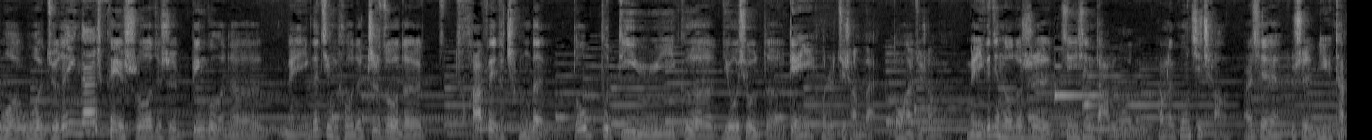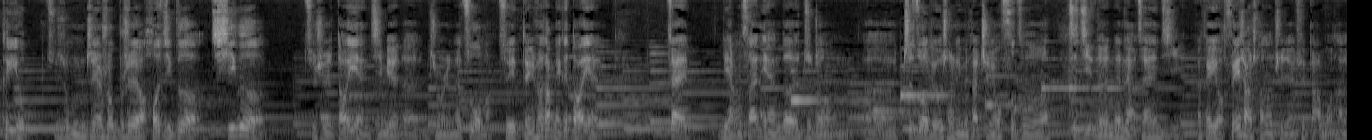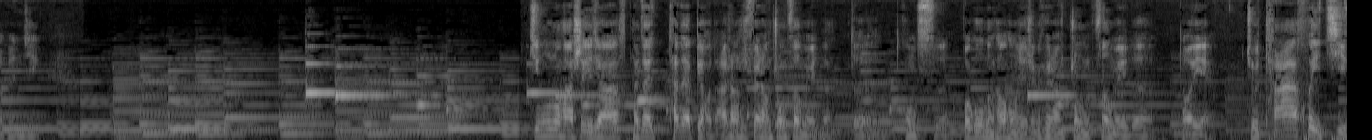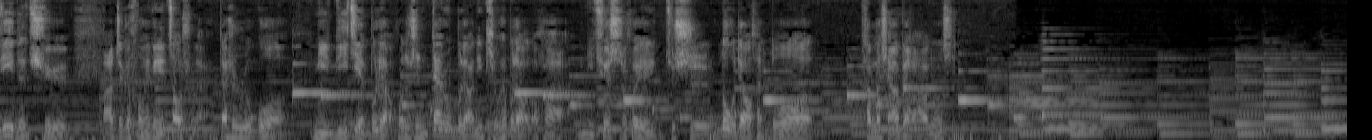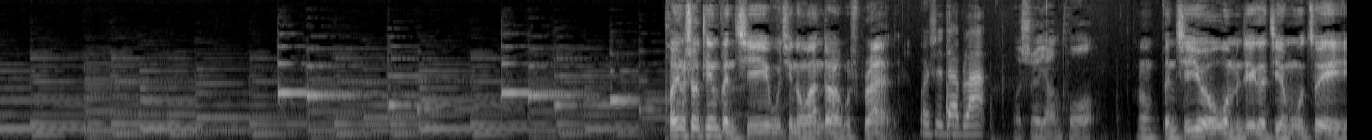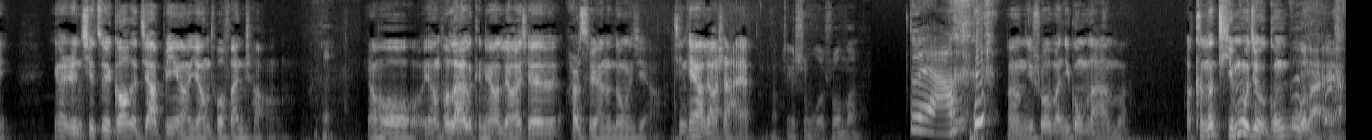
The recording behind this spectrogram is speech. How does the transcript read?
我我觉得应该是可以说，就是冰果的每一个镜头的制作的花费的成本都不低于一个优秀的电影或者剧场版、动画剧场版。每一个镜头都是精心打磨的，他们的工期长，而且就是你它可以有，就是我们之前说不是有好几个、七个，就是导演级别的这种人在做嘛，所以等于说他每个导演在两三年的这种呃制作流程里面，他只用负责自己的那两三集，他可以有非常长的时间去打磨他的分镜。京工动画是一家，他在他在表达上是非常重氛围的的公司，包括吴本康弘也是个非常重氛围的导演，就他会极力的去把这个氛围给你造出来。但是如果你理解不了，或者是你代入不了，你体会不了的话，你确实会就是漏掉很多他们想要表达的东西。欢迎收听本期《无情的 Wonder》，我是 Brad，我是黛布拉，我是羊驼。嗯，本期又有我们这个节目最应该人气最高的嘉宾啊，羊驼返场。然后羊驼来了，肯定要聊一些二次元的东西啊。今天要聊啥呀？啊，这个是我说吗？对啊。嗯，你说吧，你公布答案吧。啊，可能题目就公布了呀。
